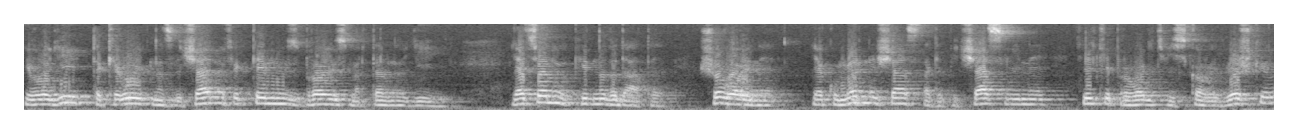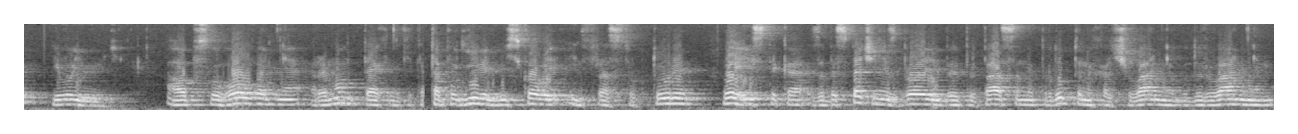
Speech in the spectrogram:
і володіють та керують надзвичайно ефективною зброєю смертельної дії. Для цього необхідно додати, що воїни як у мирний час, так і під час війни тільки проводять військовий вишкіл і воюють, а обслуговування, ремонт техніки та будівель військової інфраструктури, логістика, забезпечення зброєю, боєприпасами, продуктами харчування, обмундируванням,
